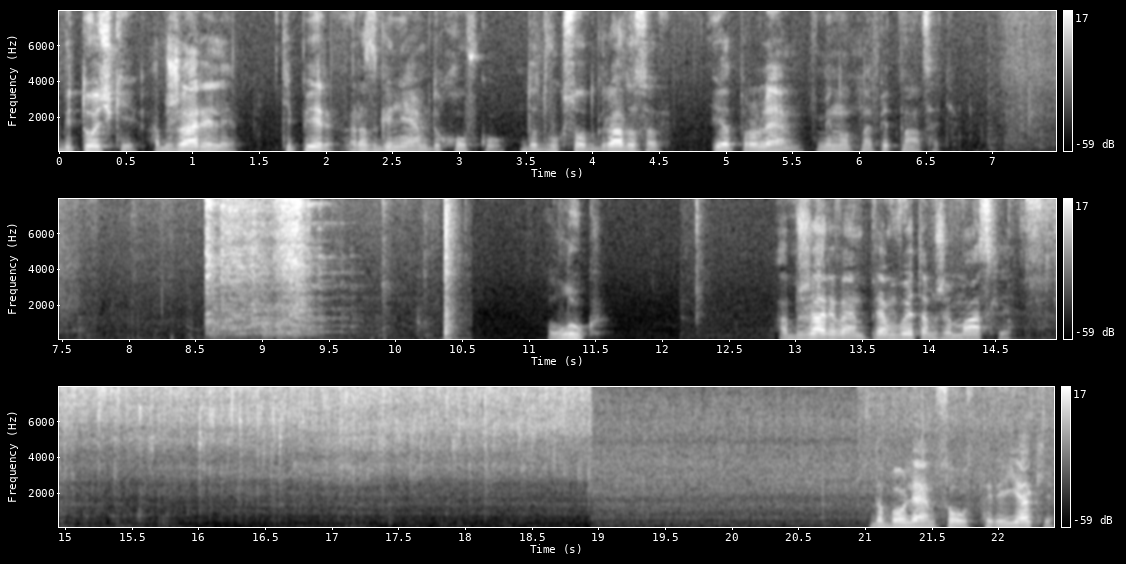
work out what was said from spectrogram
Биточки обжарили. Теперь разгоняем духовку до 200 градусов и отправляем минут на 15. Лук обжариваем прям в этом же масле. Добавляем соус терияки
